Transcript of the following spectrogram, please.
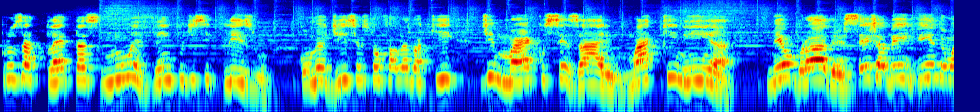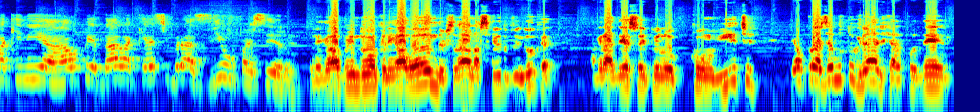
para os atletas num evento de ciclismo. Como eu disse, eu estou falando aqui de Marco Cesário, Maquininha. Meu brother, seja bem-vindo, Maquininha, ao Pedala Cast Brasil, parceiro. Legal, Brinduca, legal, Anderson, né, nosso querido Brinduca. Agradeço aí pelo convite. É um prazer muito grande, cara, poder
